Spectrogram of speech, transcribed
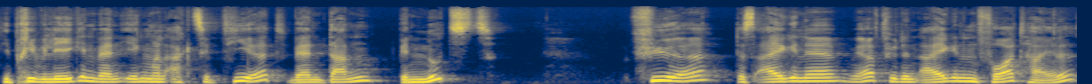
Die Privilegien werden irgendwann akzeptiert, werden dann benutzt für das eigene, ja, für den eigenen Vorteil.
